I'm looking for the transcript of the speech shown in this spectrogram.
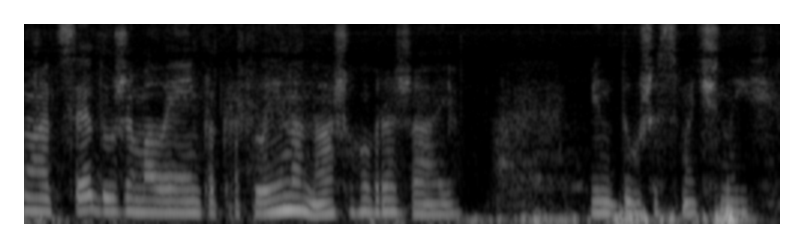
Ну, а це дуже маленька краплина нашого врожаю. Він дуже смачний.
